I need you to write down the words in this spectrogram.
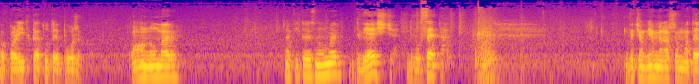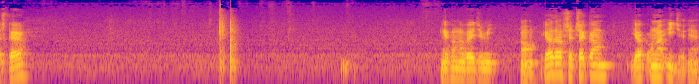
Opalitka tutaj położę. O, numer. Jaki to jest numer? 200, 200. Wyciągniemy naszą mateczkę. Niech ona wejdzie mi o, ja zawsze czekam, jak ona idzie, nie?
